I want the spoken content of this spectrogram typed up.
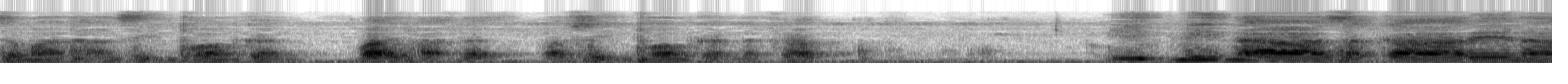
สมาทานศีลพร้อมกัน ไหว้พระและรับศีลพร้อมกันนะครับ อิมินาสการเรนะ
